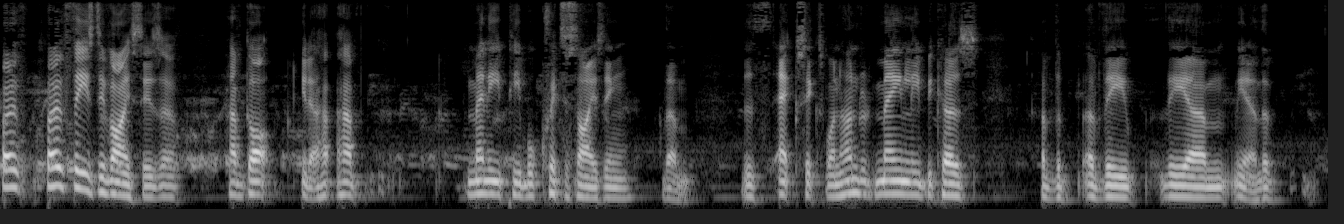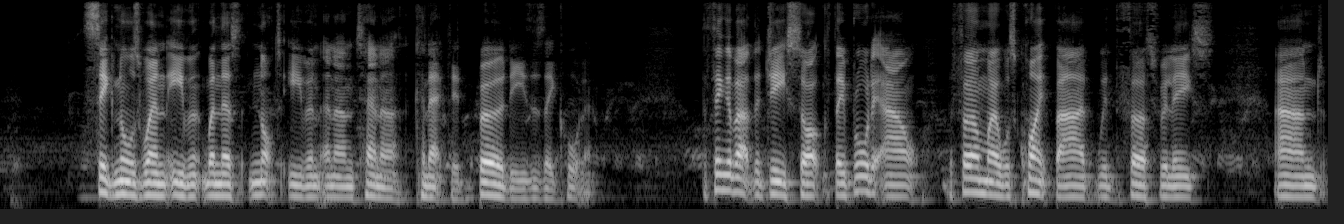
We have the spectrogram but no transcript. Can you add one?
both both these devices have, have got you know have many people criticizing them. The X6100 mainly because of the of the the um you know the signals when even when there's not even an antenna connected, birdies as they call it. The thing about the GSOC, they brought it out. The firmware was quite bad with the first release and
